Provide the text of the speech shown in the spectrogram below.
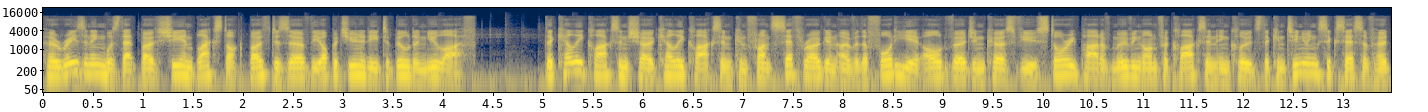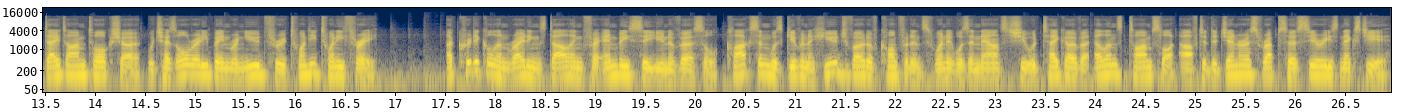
Her reasoning was that both she and Blackstock both deserve the opportunity to build a new life. The Kelly Clarkson Show Kelly Clarkson confronts Seth Rogen over the 40-year-old Virgin Curse View story Part of Moving On for Clarkson includes the continuing success of her daytime talk show, which has already been renewed through 2023. A critical and ratings darling for NBC Universal, Clarkson was given a huge vote of confidence when it was announced she would take over Ellen's timeslot after DeGeneres wraps her series next year.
